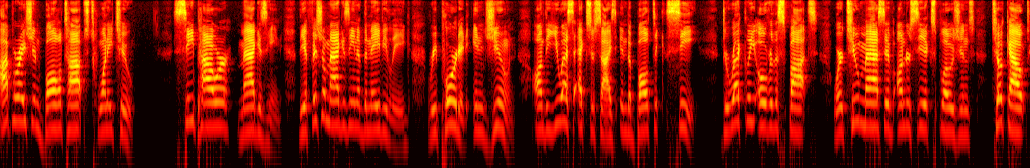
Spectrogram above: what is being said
Operation BALTOPS 22. Sea Power Magazine, the official magazine of the Navy League, reported in June on the U.S. exercise in the Baltic Sea, directly over the spots where two massive undersea explosions took out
